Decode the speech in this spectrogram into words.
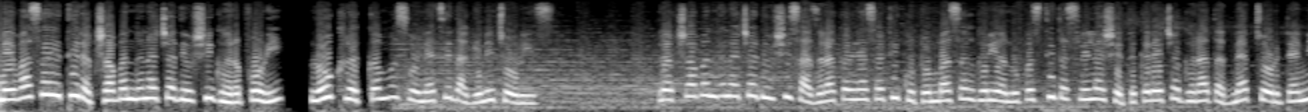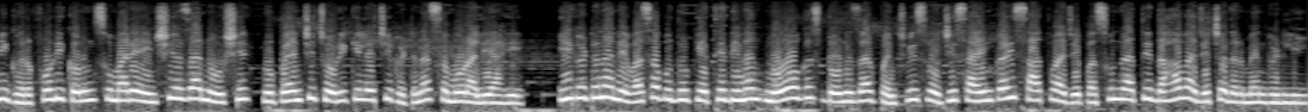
नेवासा येथे रक्षाबंधनाच्या दिवशी घरफोडी रोख रक्कम व सोन्याचे दागिने चोरीस. रक्षाबंधनाच्या दिवशी साजरा करण्यासाठी कुटुंबासह घरी अनुपस्थित असलेल्या शेतकऱ्याच्या घरात अज्ञात चोरट्यांनी घरफोडी करून सुमारे ऐंशी हजार नऊशे रुपयांची चोरी केल्याची घटना समोर आली आहे. ही घटना नेवासा बुद्रुक येथे दिनांक नऊ ऑगस्ट दोन हजार पंचवीस रोजी सायंकाळी सात वाजेपासून रात्री दहा वाजेच्या दरम्यान घडली.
